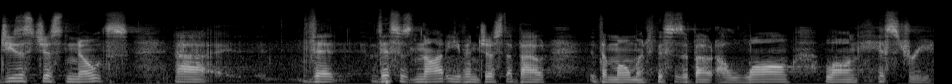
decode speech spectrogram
Jesus just notes uh, that this is not even just about the moment, this is about a long, long history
